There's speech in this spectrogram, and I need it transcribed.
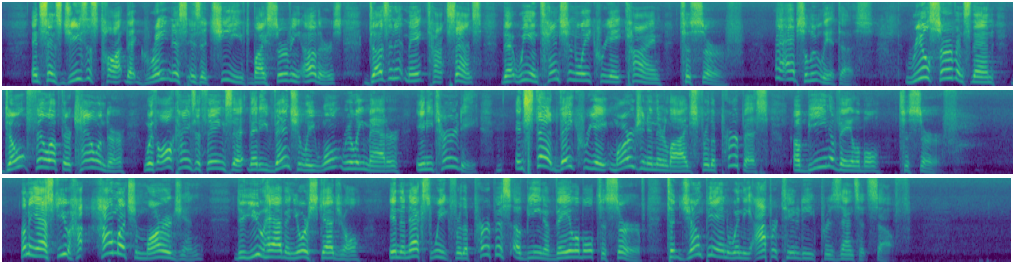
And since Jesus taught that greatness is achieved by serving others, doesn't it make t- sense that we intentionally create time to serve? Absolutely, it does. Real servants then don't fill up their calendar with all kinds of things that, that eventually won't really matter in eternity. Instead, they create margin in their lives for the purpose of being available to serve. Let me ask you how, how much margin do you have in your schedule in the next week for the purpose of being available to serve, to jump in when the opportunity presents itself?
